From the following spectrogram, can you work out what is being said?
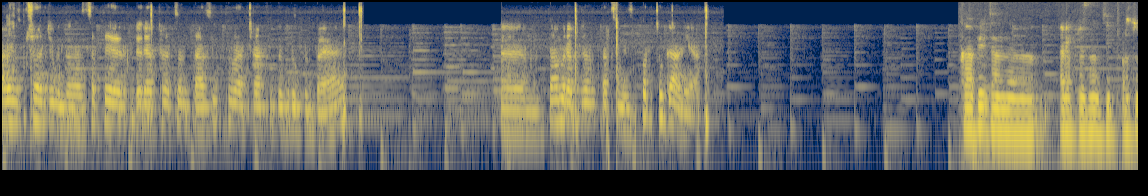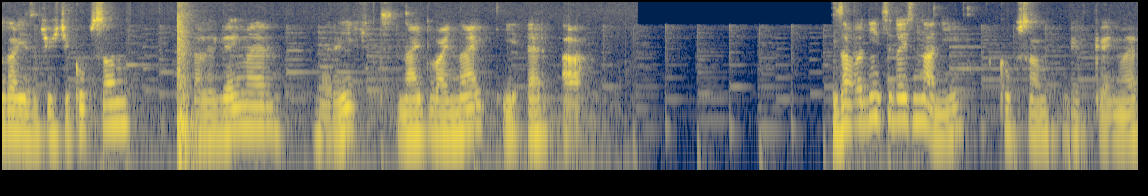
A więc przechodzimy do następnej reprezentacji, która trafi do grupy B. Tą reprezentacją jest Portugalia. Kapitanem reprezentacji Portugalii jest oczywiście Kupson, dalej Gamer, Rift, Night by Night i RA. Zawodnicy dość znani, Kupson, Rift Gamer.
